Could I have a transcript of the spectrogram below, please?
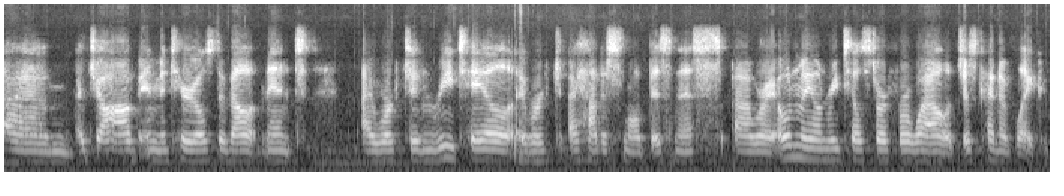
um, a job in materials development. I worked in retail. I worked. I had a small business uh, where I owned my own retail store for a while. Just kind of like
